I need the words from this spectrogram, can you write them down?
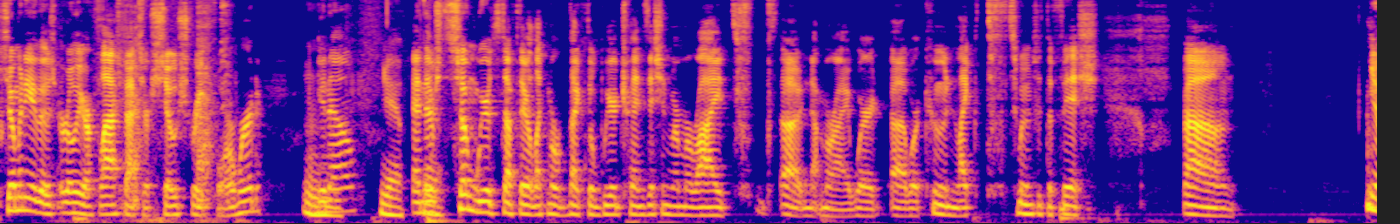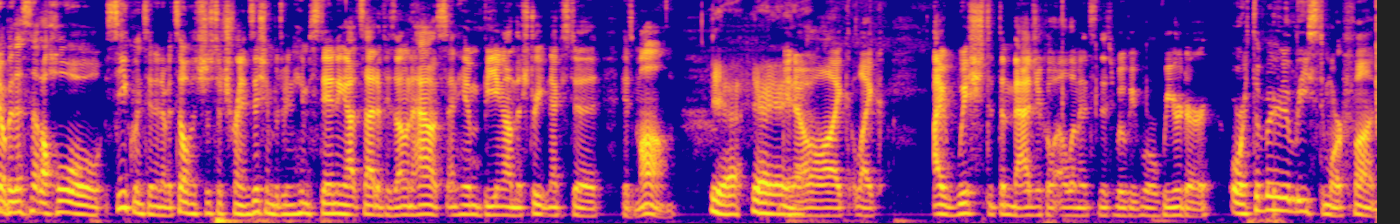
so many of those earlier flashbacks are so straightforward. You know, Yeah. and there's some weird stuff there, like like the weird transition where Mirai, uh, not Mirai, where uh, where Kun like swims with the fish. Um, you know, but that's not a whole sequence in and of itself. It's just a transition between him standing outside of his own house and him being on the street next to his mom. Yeah. Yeah. Yeah. You yeah. know, like like I wish that the magical elements in this movie were weirder, or at the very least more fun.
